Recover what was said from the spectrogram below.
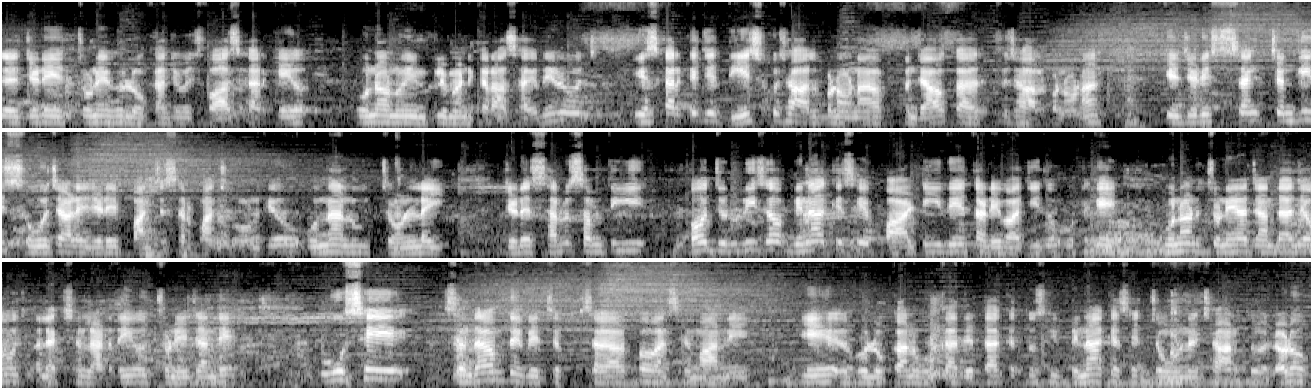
ਜਿਹੜੇ ਚੁਣੇ ਹੋਏ ਲੋਕਾਂ 'ਚ ਵਿਸ਼ਵਾਸ ਕਰਕੇ ਉਹਨਾਂ ਨੂੰ ਇੰਪਲੀਮੈਂਟ ਕਰਾ ਸਕਦੇ ਨੇ, ਉਹ- ਇਸ ਕਰਕੇ ਜੇ ਦੇਸ਼ ਖੁਸ਼ਹਾਲ ਬਣਾਉਣਾ, ਪੰਜਾਬ ਦਾ ਖੁਸ਼ਹਾਲ ਬਣਾਉਣਾ, ਕਿ ਜਿਹੜੇ ਸੰ- ਚੰਗੀ ਸੋਚ ਵਾਲੇ ਜਿਹੜੇ ਪੰਚ ਸਰਪੰਚ ਹੋਣਗੇ, ਉਹ ਉਹਨਾਂ ਨੂੰ ਚੁਣ ਲਈ ਜਿਹੜੇ ਸਰਬਸੰਮਤੀ ਬਹੁਤ ਜ਼ਰੂਰੀ ਸੀ ਬਿਨਾਂ ਕਿਸੇ ਪਾਰਟੀ ਦੇ ਧੜੇਬਾਜ਼ੀ ਤੋਂ ਉੱਠ ਕੇ ਉਹਨਾਂ ਨੂੰ ਚੁਣਿਆ ਜਾਂਦਾ ਜਾਂ ਉਹ ਇਲੈਕਸ਼ਨ ਲੜਦੇ, ਉਹ ਚੁਣੇ ਜਾਂਦੇ। ਉਸੇ ਸੰਦਰਭ ਦੇ ਵਿੱਚ ਸਰਦਾਰ ਭਗਵੰਤ ਸਿੰਘ ਮਾਨ ਨੇ ਇਹ ਲੋਕਾਂ ਨੂੰ ਹੋਕਾ ਦਿੱਤਾ ਕਿ ਤੁਸੀਂ ਬਿਨਾਂ ਕਿਸੇ ਚੋਣ ਨਿਸ਼ਾਨ ਤੋਂ ਲੜੋ।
